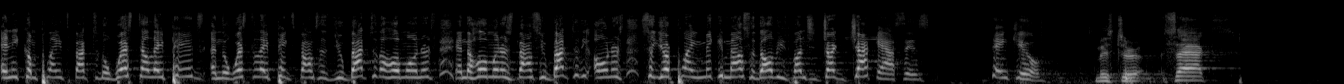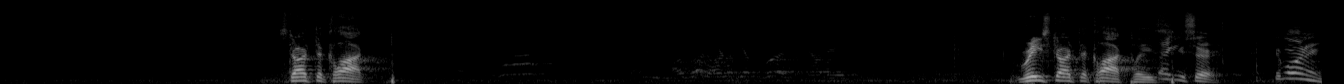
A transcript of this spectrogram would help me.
any complaints back to the West LA Pigs, and the West LA Pigs bounces you back to the homeowners, and the homeowners bounce you back to the owners. So you're playing Mickey Mouse with all these bunch of jackasses. Thank you. Mr. Sachs. Start the clock. Restart the clock, please. Thank you, sir. Good morning,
